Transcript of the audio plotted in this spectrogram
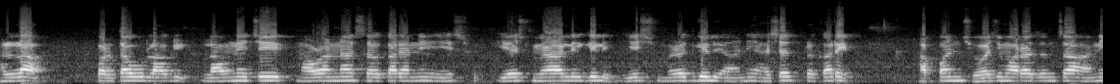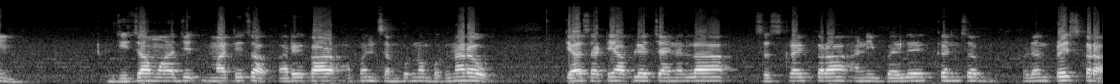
हल्ला परतावू लाग लावण्याचे मावळांना सहकार्याने यश यश मिळाले गेले यश मिळत गेले आणि अशाच प्रकारे आपण शिवाजी महाराजांचा आणि जिजामाजे मातेचा कार्यकाळ आपण संपूर्ण बघणार आहोत. त्यासाठी आपल्या चॅनलला सबस्क्राईब करा आणि बेलायकनचं बटन प्रेस करा.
